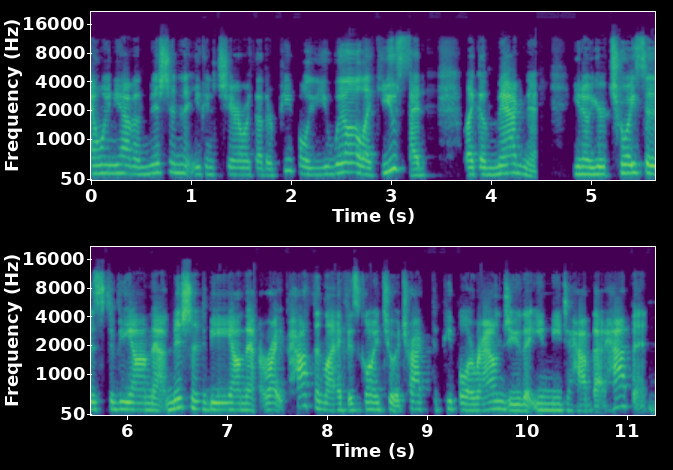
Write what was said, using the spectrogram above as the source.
and when you have a mission that you can share with other people you will like you said like a magnet you know your choices to be on that mission to be on that right path in life is going to attract the people around you that you need to have that happen.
